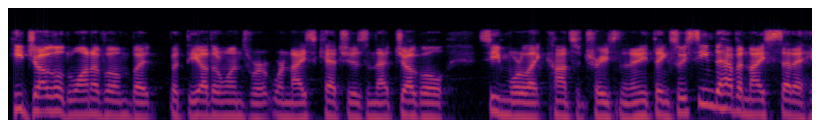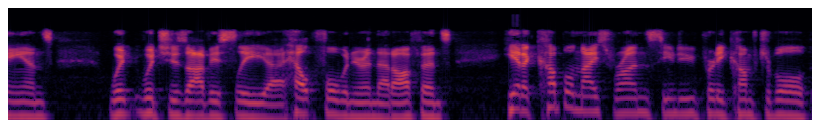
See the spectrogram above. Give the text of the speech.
He juggled one of them, but but the other ones were, were nice catches, and that juggle seemed more like concentration than anything. So he seemed to have a nice set of hands, which, which is obviously uh, helpful when you're in that offense. He had a couple nice runs, seemed to be pretty comfortable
